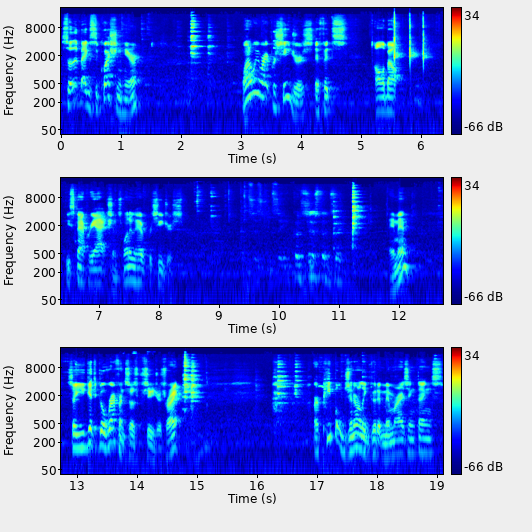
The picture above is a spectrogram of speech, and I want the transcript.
So that begs the question here why don't we write procedures if it's all about these snap reactions? Why do we have procedures? Consistency. Consistency. Amen. So you get to go reference those procedures, right? Are people generally good at memorizing things?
